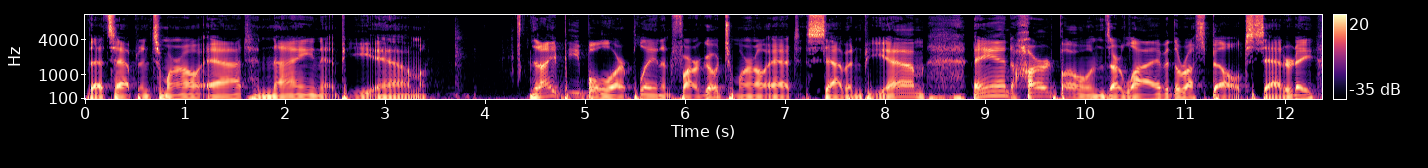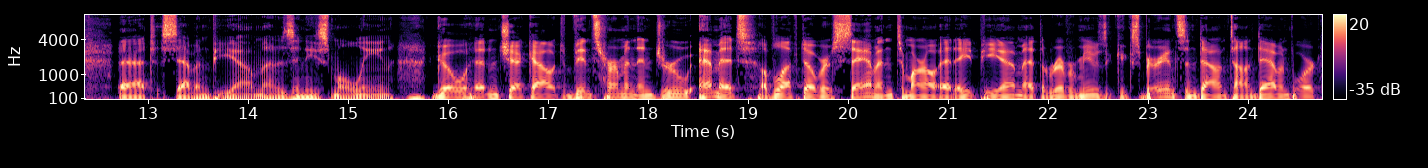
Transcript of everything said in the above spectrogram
That's happening tomorrow at 9 p.m. The Night People are playing at Fargo tomorrow at 7 p.m. And Heartbones are live at the Rust Belt Saturday at 7 p.m. That is in East Moline. Go ahead and check out Vince Herman and Drew Emmitt of Leftover Salmon tomorrow at 8 p.m. at the River Music Experience in downtown Davenport.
